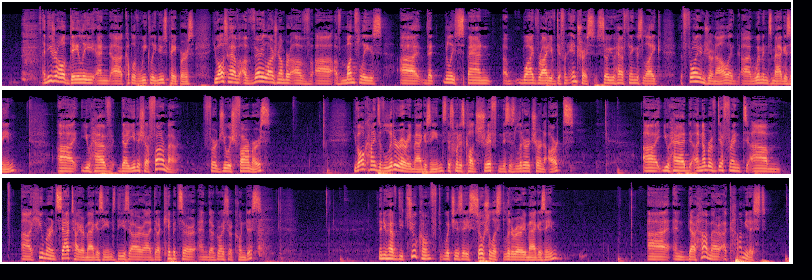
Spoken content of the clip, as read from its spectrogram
And these are all daily and uh, a couple of weekly newspapers. You also have a very large number of, uh, of monthlies uh, that really span a wide variety of different interests. So you have things like the Frauenjournal, a, a women's magazine. Uh, you have Der Jiddischer Farmer for Jewish farmers. You have all kinds of literary magazines. This one is called Schrift, and this is literature and arts. Uh, you had a number of different um, uh, humor and satire magazines. These are uh, Der Kibitzer and Der Grosser Kundes. Then you have Die Zukunft, which is a socialist literary magazine, uh, and Der Hammer, a communist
